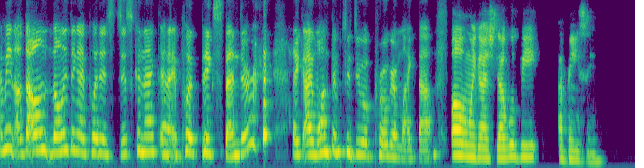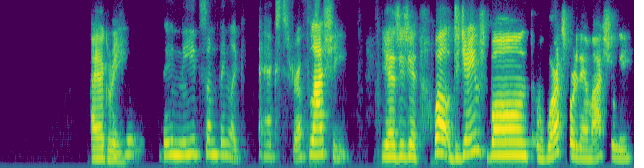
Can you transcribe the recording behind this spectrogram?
I mean uh, the, on, the only thing I put is disconnect and I put big spender. like I want them to do a program like that. Oh my gosh, that would be amazing. I agree. They need something like extra flashy. Yes, yes, yes. Well, the James Bond works for them actually.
